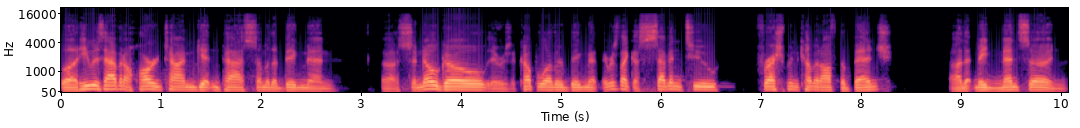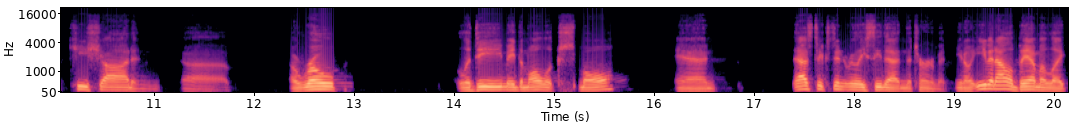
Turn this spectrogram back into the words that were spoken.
but he was having a hard time getting past some of the big men. Uh, Sanogo, there was a couple other big men. There was like a 7 2 freshman coming off the bench uh, that made Mensah and Keshad and uh, Arop. LeDee made them all look small. And Aztecs didn't really see that in the tournament. You know, even Alabama, like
